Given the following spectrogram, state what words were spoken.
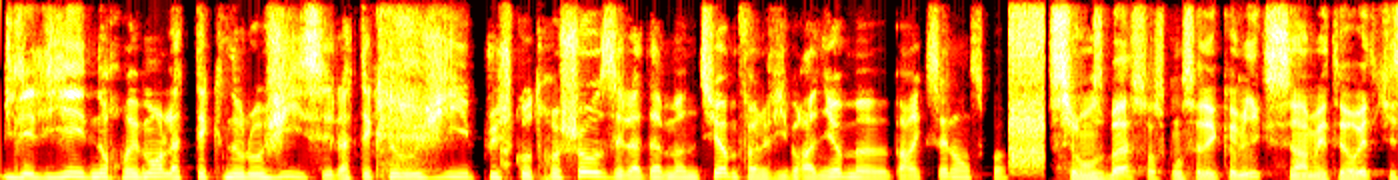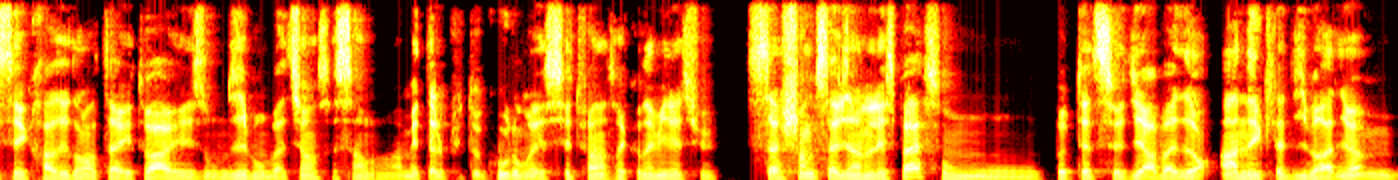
il, est lié énormément à la technologie. C'est la technologie plus qu'autre chose et l'adamantium, enfin le vibranium euh, par excellence, quoi. Si on se base sur ce qu'on sait des comics, c'est un météorite qui s'est écrasé dans leur territoire et ils ont dit bon bah tiens, ça c'est un, un, métal plutôt cool, on va essayer de faire notre économie là-dessus. Sachant que ça vient de l'espace, on peut peut-être se dire bah dans un éclat de vibranium,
